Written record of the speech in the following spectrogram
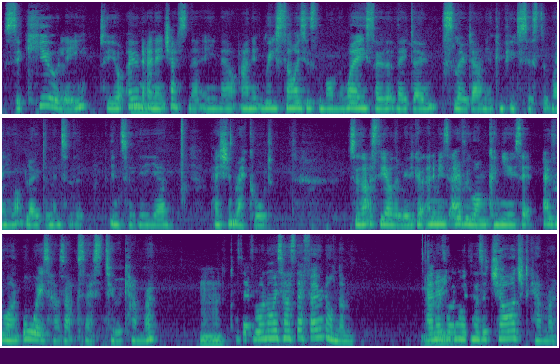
securely to your own mm. NHSnet email, and it resizes them on the way so that they don't slow down your computer system when you upload them into the into the um, patient record. So that's the other really good, and it means everyone can use it. Everyone always has access to a camera mm-hmm. because mm-hmm. everyone always has their phone on them. And everyone always has a charged camera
